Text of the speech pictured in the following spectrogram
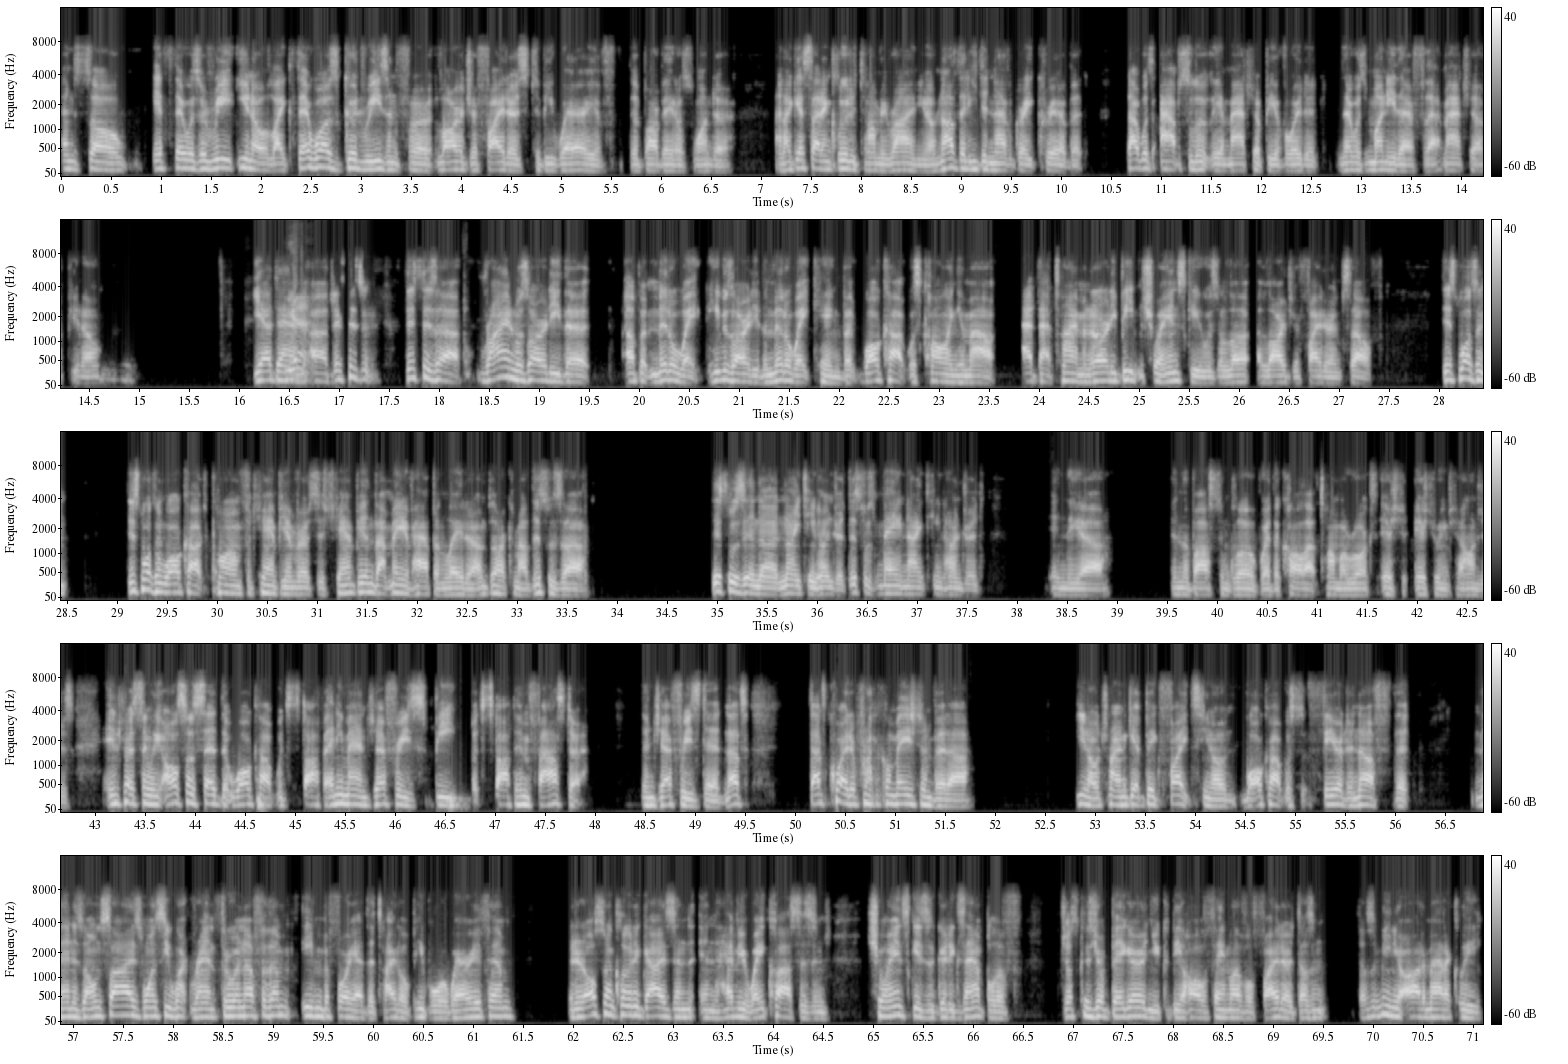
And so, if there was a re, you know, like there was good reason for larger fighters to be wary of the Barbados Wonder, and I guess that included Tommy Ryan. You know, not that he didn't have a great career, but that was absolutely a matchup he avoided. There was money there for that matchup. You know. Yeah, Dan. Yeah. Uh, this isn't. This is uh Ryan was already the up at middleweight. He was already the middleweight king, but Walcott was calling him out at that time and had already beaten Choynski, who was a, lo- a larger fighter himself. This wasn't this wasn't Walcott calling for champion versus champion. That may have happened later. I'm talking about this was uh this was in uh, 1900. This was May 1900 in the uh in the Boston Globe where the call out Tom O'Rourke's is- issuing challenges. Interestingly, also said that Walcott would stop any man Jeffries beat, but stop him faster than Jeffries did. And that's that's quite a proclamation, but uh, you know, trying to get big fights. You know, Walcott was feared enough that men his own size, once he went ran through enough of them, even before he had the title, people were wary of him. But it also included guys in in heavier weight classes, and Choynski is a good example of just because you're bigger and you could be a Hall of Fame level fighter doesn't doesn't mean you're automatically,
